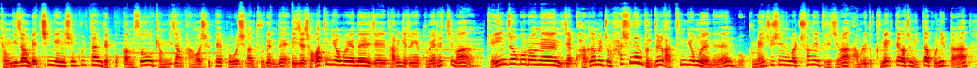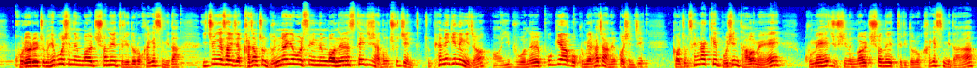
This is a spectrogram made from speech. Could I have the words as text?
경기장 매칭 갱신 쿨타임 대폭 감소 경기장 방어 실패 보호 시간 두 배인데 이제 저 같은 경우에는 이제 다른 계정에 구매를 했지만 개인적으로는 이제 과금을 좀 하시는 분들 같은 경우에는 뭐 구매해 주시는 걸 추천해 드리지만 아무래도 금액대가 좀 있다 보니까 고려를 좀 해보시는 걸 추천해 드리도록 하겠습니다. 이 중에서 이제 가장 좀 눈여겨볼 수 있는 거는 스테이지 자동 추진 좀 편의 기능이죠. 어, 이 부분을 포기하고 구매를 하지 않을 것인지 그거 좀 생각해 보신 다음에 구매해 주시는 걸 추천해 드리도록 하겠습니다.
